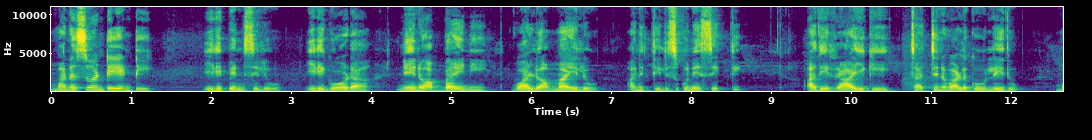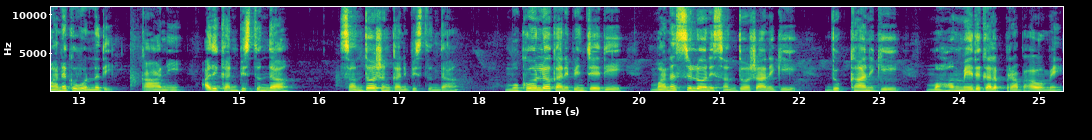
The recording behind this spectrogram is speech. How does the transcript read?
మనస్సు అంటే ఏంటి? ఇది పెన్సిలు ఇది గోడ నేను అబ్బాయిని వాళ్ళు అమ్మాయిలు అని తెలుసుకునే శక్తి. అది రాయికి చచ్చిన వాళ్ళకు లేదు మనకు ఉన్నది. కానీ అది కనిపిస్తుందా? సంతోషం కనిపిస్తుందా? ముఖంలో కనిపించేది మనస్సులోని సంతోషానికి దుఃఖానికి మొహం మీద కల ప్రభావమే.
